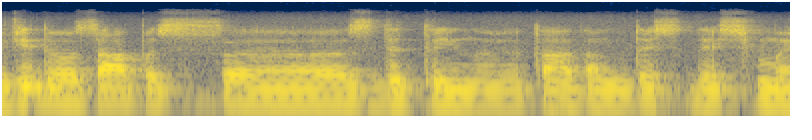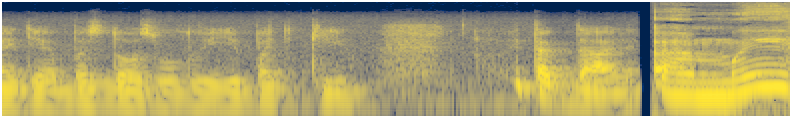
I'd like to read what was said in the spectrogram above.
відеозапис е, з дитиною, та там десь десь в медіа без дозволу її батьків. І так далі. Ми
